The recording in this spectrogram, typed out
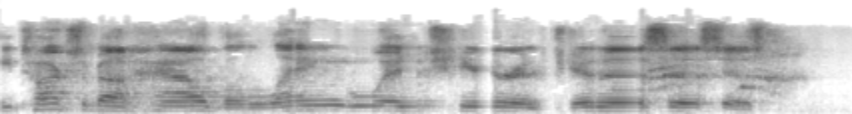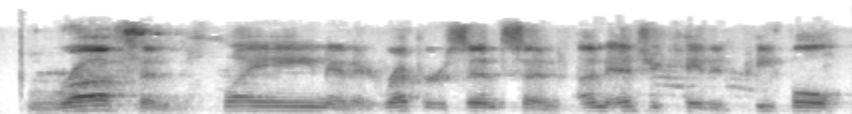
he talks about how the language here in Genesis is rough and plain and it represents an uneducated people.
